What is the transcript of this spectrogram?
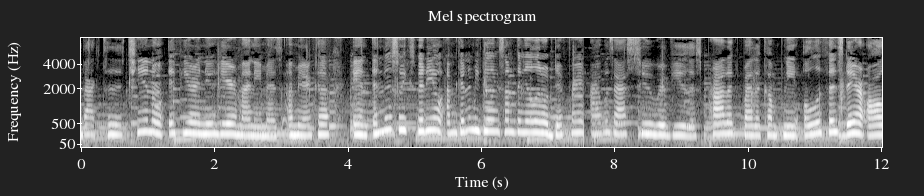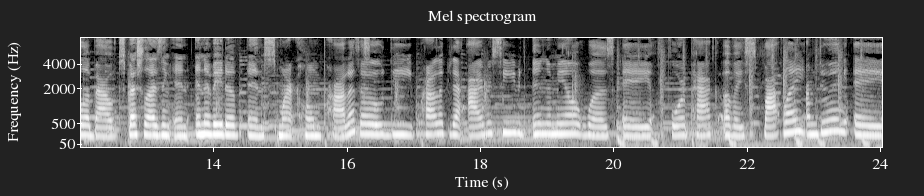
back to the channel. If you're new here, my name is Ameryca and in this week's video, I'm going to be doing something a little different. I was asked to review this product by the company Olafus. They are all about specializing in innovative and smart home products. So the product that I received in the mail was a four pack of a spotlight. I'm doing a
